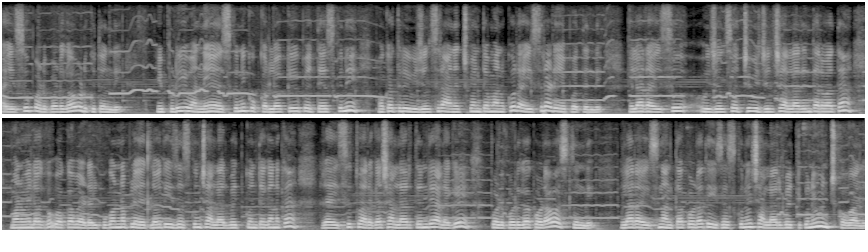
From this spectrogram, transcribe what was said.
రైస్ పొడి పొడిగా ఉడుకుతుంది. ఇప్పుడు ఇవన్నీ వేసుకుని కుక్కర్లోకి పెట్టేసుకుని ఒక త్రీ విజిల్స్ రానిచ్చుకుంటే మనకు రైస్ రెడీ అయిపోతుంది. ఇలా రైస్ విజిల్స్ వచ్చి విజిల్స్ చల్లారిన తర్వాత మనం ఇలా ఒక వెడల్పుగా ఉన్న ప్లేట్లో తీసేసుకుని చల్లారి పెట్టుకుంటే కనుక రైస్ త్వరగా చల్లారుతుంది అలాగే పొడి పొడిగా కూడా వస్తుంది. ఇలా రైస్ని అంతా కూడా తీసేసుకుని చల్లారి పెట్టుకుని ఉంచుకోవాలి.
